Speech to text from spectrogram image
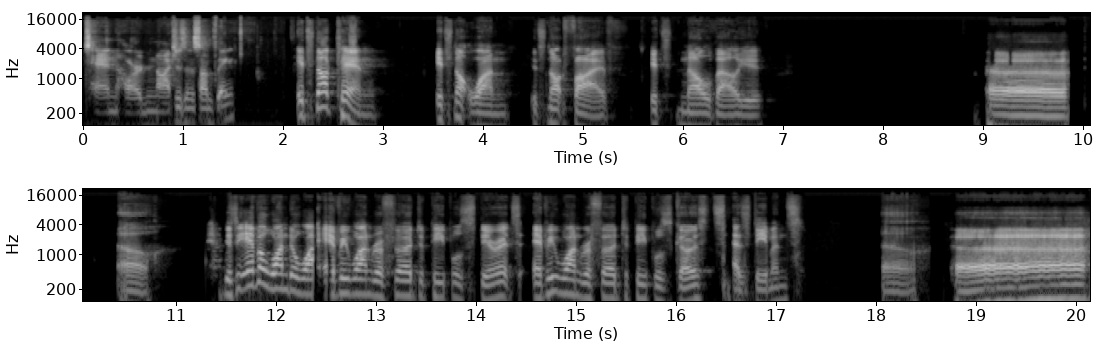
ten hardened notches in something. It's not 10. It's not 1. It's not 5. It's null value. Uh, Oh. Does he ever wonder why everyone referred to people's spirits, everyone referred to people's ghosts as demons? Oh. Uh,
